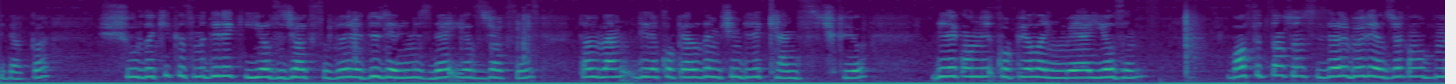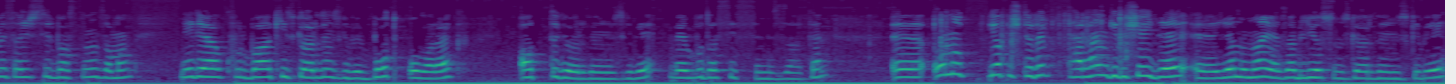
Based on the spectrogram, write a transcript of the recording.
bir dakika. Şuradaki kısmı direkt yazacaksınız. Böyle düz elinizle yazacaksınız. Tabi ben direkt kopyaladığım için direkt kendisi çıkıyor. Direkt onu kopyalayın veya yazın. Bastıktan sonra sizlere böyle yazacak ama bu mesajı sil bastığınız zaman Nedia kurbağa kiss gördüğünüz gibi bot olarak attı gördüğünüz gibi ve bu da sizsiniz zaten. Ee, onu yapıştırıp herhangi bir şey de e, yanına yazabiliyorsunuz gördüğünüz gibi.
